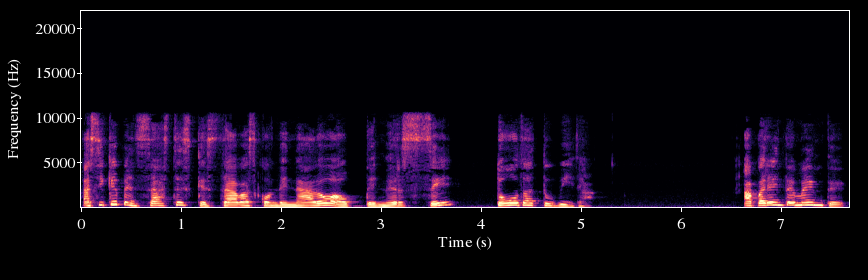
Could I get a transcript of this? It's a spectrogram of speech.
Así que pensaste que estabas condenado a obtener C toda tu vida. Aparentemente,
